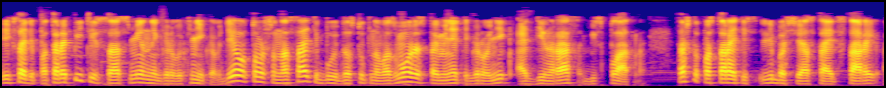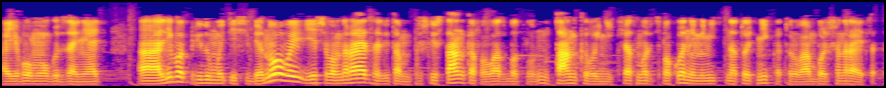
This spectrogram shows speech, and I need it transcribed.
И, кстати, поторопитесь со сменой игровых ников. Дело в том, что на сайте будет доступна возможность поменять игровой ник один раз бесплатно. Так что постарайтесь либо себе оставить старый, а его могут занять, а, либо придумайте себе новый, если вам нравится, или там пришли с танков, а у вас будет ну, танковый ник. Сейчас можете спокойно менять на тот ник, который вам больше нравится.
